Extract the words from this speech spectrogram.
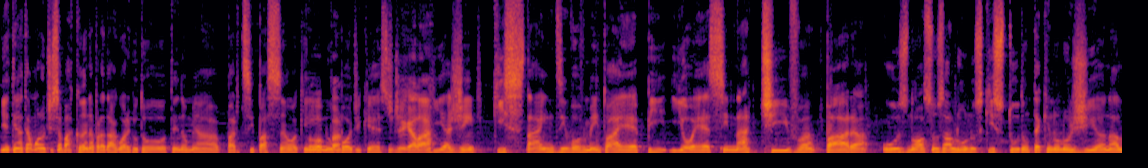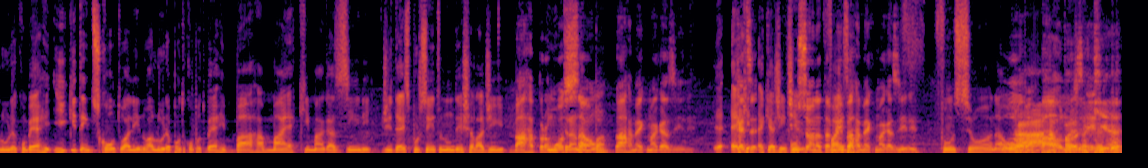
E tem até uma notícia bacana para dar agora que eu tô tendo minha participação aqui Opa, no podcast. diga lá. Que a gente que está em desenvolvimento a app iOS nativa para os nossos alunos que estudam tecnologia na Alura com BR e que tem desconto ali no alura.com.br barra Mac Magazine de 10%. Não deixa lá de Barra promoção, barra Mac Magazine. É, é Quer que, dizer, é que a gente funciona também faz a- barra Mac Magazine? Funciona. Pô, Opa, Ah, Paulo, rapaz, aqui é-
